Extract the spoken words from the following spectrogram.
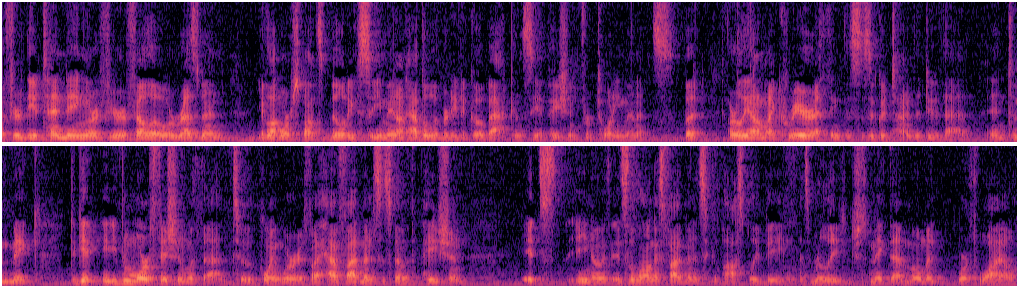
If you're the attending or if you're a fellow or resident, you have a lot more responsibility, so you may not have the liberty to go back and see a patient for 20 minutes. But early on in my career, I think this is a good time to do that and to make to get even more efficient with that to the point where if I have five minutes to spend with a patient, it's you know it's the longest five minutes it could possibly be. It's really just make that moment worthwhile.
